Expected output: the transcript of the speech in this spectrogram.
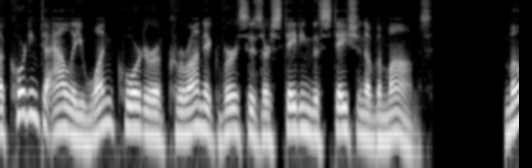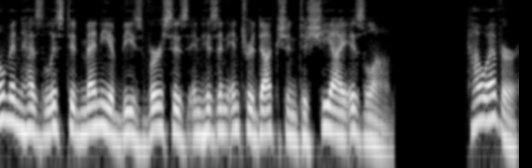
According to Ali one quarter of Quranic verses are stating the station of imams. Momen has listed many of these verses in his An Introduction to Shia Islam. However,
